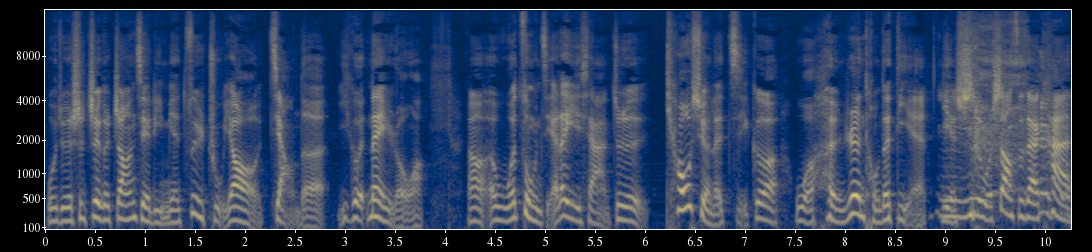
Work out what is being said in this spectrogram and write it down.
我觉得是这个章节里面最主要讲的一个内容啊。呃，我总结了一下，就是挑选了几个我很认同的点，也是我上次在看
